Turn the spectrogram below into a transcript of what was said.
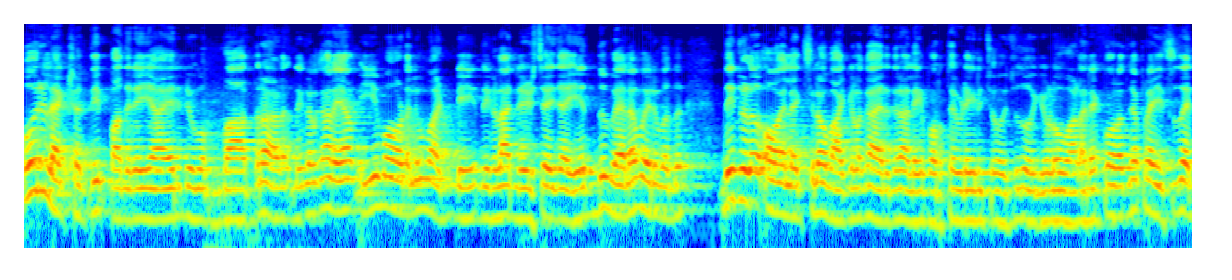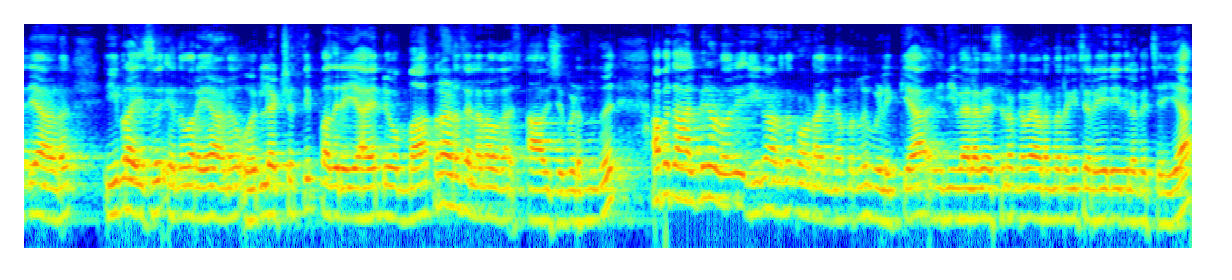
ഒരു ലക്ഷത്തി പതിനയ്യായിരം രൂപ മാത്രമാണ്. നിങ്ങൾക്കറിയാം ഈ മോഡലും വണ്ടി നിങ്ങൾ അന്വേഷിച്ച് കഴിഞ്ഞാൽ എന്ത് വില വരുമെന്ന് നിങ്ങൾ ഒ എൽ എക്സിലോ ബാക്കിയുള്ള കാര്യത്തിലോ അല്ലെങ്കിൽ പുറത്ത് എവിടെയെങ്കിലും ചോദിച്ചു നോക്കിയോളൂ. വളരെ കുറഞ്ഞ പ്രൈസ് തന്നെയാണ്. ഈ പ്രൈസ് എന്ന് പറയുകയാണ് ഒരു ലക്ഷത്തി പതിനയ്യായിരം രൂപ മാത്രമാണ് സെല്ലർ അവകാശ ആവശ്യപ്പെടുന്നത്. അപ്പോൾ താല്പര്യമുള്ളവർ ഈ കാണുന്ന കോൺടാക്ട് നമ്പറിൽ വിളിക്കുക. ഇനി വില പേശലൊക്കെ വേണമെന്നുണ്ടെങ്കിൽ ചെറിയ രീതിയിലൊക്കെ ചെയ്യുക.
